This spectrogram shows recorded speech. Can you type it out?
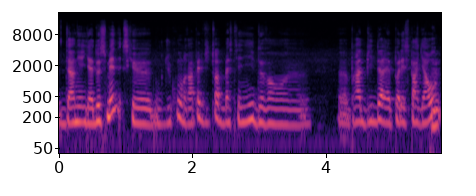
dernier, il y a deux semaines, parce que donc, du coup, on le rappelle, victoire de Bastianini devant euh, Brad Binder et Paul Espargaro. Mm.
